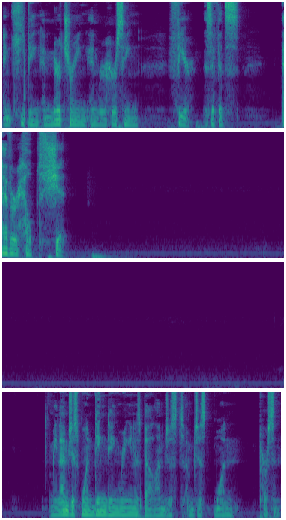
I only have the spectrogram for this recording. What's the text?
and keeping and nurturing and rehearsing fear as if it's ever helped shit. I mean, I'm just one ding ding ringing his bell. I'm just I'm just one person.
